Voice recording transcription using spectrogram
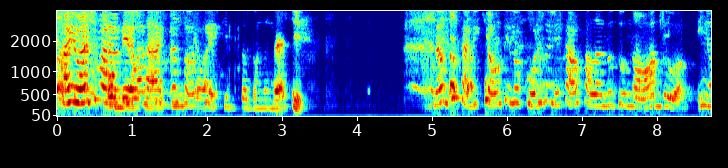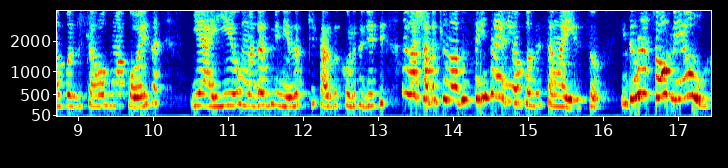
Ai, eu acho maravilhoso tá as pessoas eu que... acho que todo mundo é aqui. Não, tu sabe que ontem no curso a gente estava falando do nodo em oposição a alguma coisa. E aí uma das meninas que faz o curso disse: ah, Eu achava que o nodo sempre era em oposição a isso. Então é só o meu.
